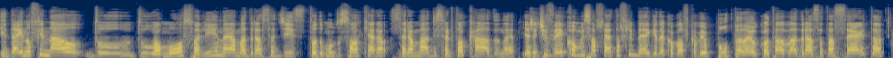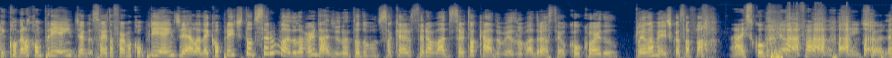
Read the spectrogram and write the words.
e daí no final do, do almoço ali, né, a madraça diz: todo mundo só quer ser amado e ser tocado, né? E a gente vê como isso afeta a Fleabag, né? Como ela fica meio puta, né? O quanto a madraça tá certa e como ela compreende, de certa forma, compreende ela, né? Compreende todo ser humano, na verdade, né? Todo mundo só quer ser amado e ser tocado mesmo, madraça. Eu concordo plenamente com essa fala. Ah, escorpião falando, gente, olha.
